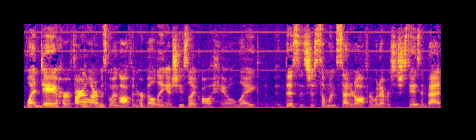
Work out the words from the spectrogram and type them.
one day, her fire alarm is going off in her building, and she's like, "Oh hell!" Like this is just someone set it off or whatever. So she stays in bed.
